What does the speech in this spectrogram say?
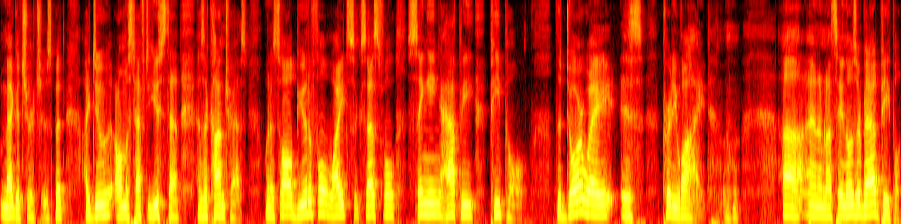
megachurches, but I do almost have to use that as a contrast when it's all beautiful, white, successful, singing, happy people, the doorway is pretty wide. Uh, and I'm not saying those are bad people,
